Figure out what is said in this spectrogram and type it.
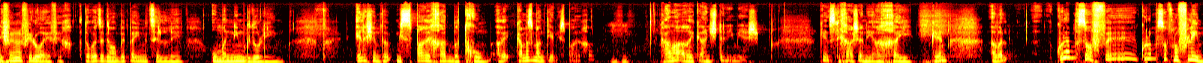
לפעמים אפילו ההפך. אתה רואה את זה גם הרבה פעמים אצל אה, אומנים גדולים. אלה שהם מספר אחד בתחום, הרי כמה זמן תהיה מספר אחד? כמה אריק איינשטיינים יש? כן, סליחה שאני ארכאי, כן? אבל כולם בסוף, אה, כולם בסוף נופלים,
